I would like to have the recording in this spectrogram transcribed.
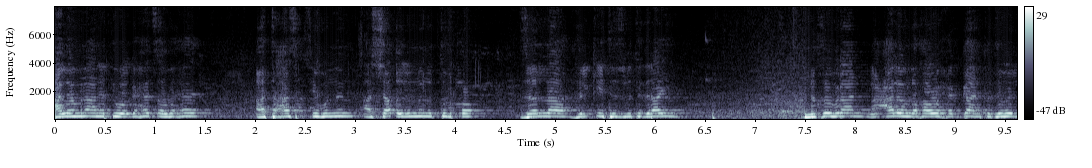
ዓለምና ነቲ ወግሐ ፀብሐ ኣተሓሳሲቡንን ኣሻቂሉንን እትብሎ ዘላ ህልቂት ህዝቢ ትግራይ ንክብራን ንዓለም ለኻዊ ሕጋን ክትብል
